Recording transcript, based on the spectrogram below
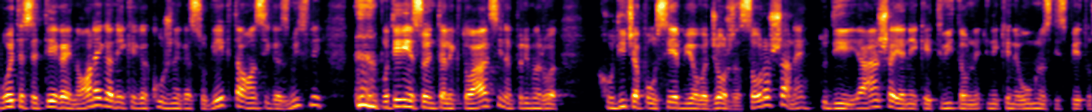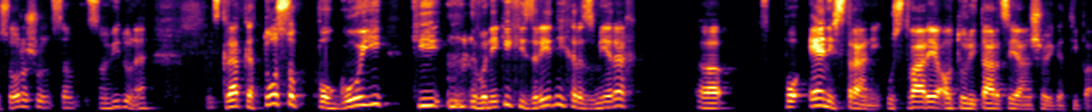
bojte se tega in onega, nekega kužnega subjekta, on si ga zmisli. Potem so intelektualci, naprimer v Hudiča pa vsebijo v Džorža Soroša, ne? tudi Janša je nekaj tvitev, ne, neke neumnosti spet v Sorošu, sem, sem videl. Ne? Skratka, to so pogoji, ki v nekih izrednih razmerah uh, po eni strani ustvarjajo avtoritarce Janšovega tipa,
